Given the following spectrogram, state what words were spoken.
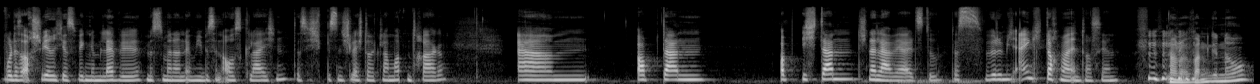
obwohl das auch schwierig ist wegen dem Level, müsste man dann irgendwie ein bisschen ausgleichen, dass ich ein bisschen schlechtere Klamotten trage. Ähm, ob dann, ob ich dann schneller wäre als du. Das würde mich eigentlich doch mal interessieren. Wann, wann genau?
